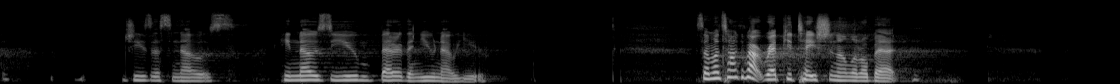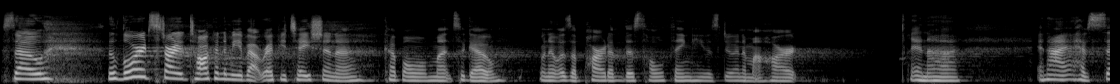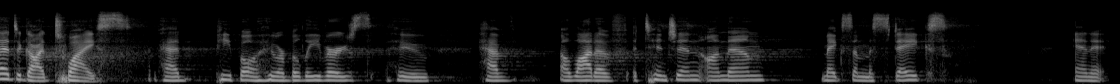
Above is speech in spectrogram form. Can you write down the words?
Jesus knows. He knows you better than you know you. So I'm going to talk about reputation a little bit. So, the Lord started talking to me about reputation a couple months ago when it was a part of this whole thing He was doing in my heart. And, uh, and I have said to God twice, I've had people who are believers who have a lot of attention on them make some mistakes, and, it,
